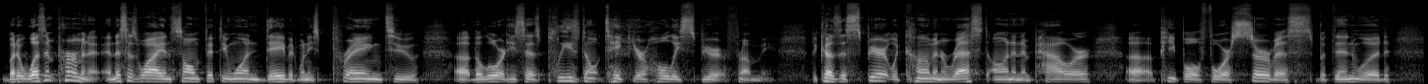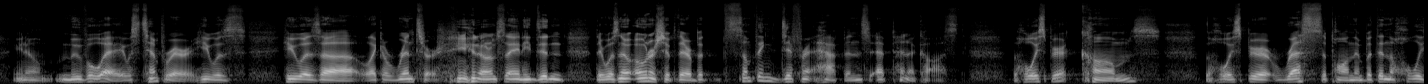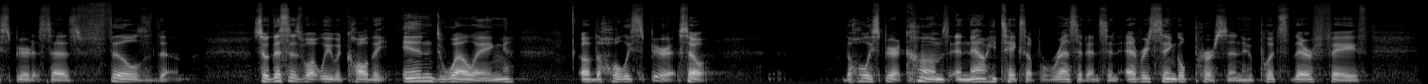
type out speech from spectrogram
but it wasn't permanent. And this is why in Psalm 51, David, when he's praying to uh, the Lord, he says, Please don't take your Holy Spirit from me. Because the Spirit would come and rest on and empower uh, people for service, but then would, you know, move away. It was temporary. He was. He was uh, like a renter, you know what I'm saying? He didn't, there was no ownership there, but something different happens at Pentecost. The Holy Spirit comes, the Holy Spirit rests upon them, but then the Holy Spirit, it says, fills them. So, this is what we would call the indwelling of the Holy Spirit. So, the Holy Spirit comes and now he takes up residence in every single person who puts their faith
